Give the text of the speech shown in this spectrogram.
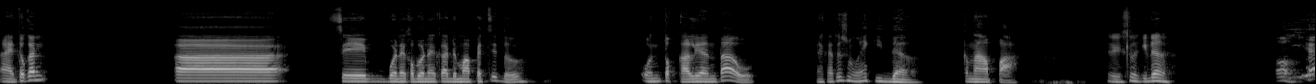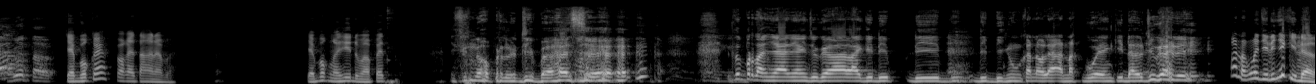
Nah, itu kan eh si boneka-boneka The Muppets itu untuk kalian tahu mereka tuh semuanya kidal. Kenapa? Serius lu kidal? Oh, Iya. gue tahu. Ceboknya pakai tangan apa? Cebok gak sih The Muppet? Itu nggak perlu dibahas ya. itu pertanyaan yang juga lagi di, di- dibingungkan oleh anak gue yang kidal juga nih. Anak lu jadinya kidal?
